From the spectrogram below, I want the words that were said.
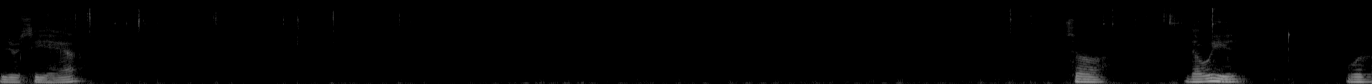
you see here so the wheel will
